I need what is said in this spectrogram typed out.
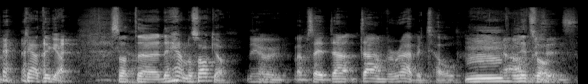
Kan jag tycka. Så att eh, det händer saker. Det gör ju det. Vem säger down, down the rabbit hole? Mm, Ja, lite så. precis.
